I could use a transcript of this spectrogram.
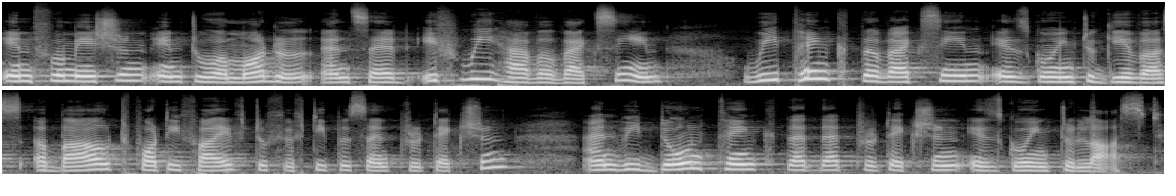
information into a model and said if we have a vaccine, we think the vaccine is going to give us about 45 to 50% protection, and we don't think that that protection is going to last.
